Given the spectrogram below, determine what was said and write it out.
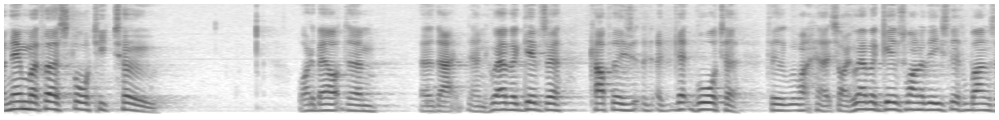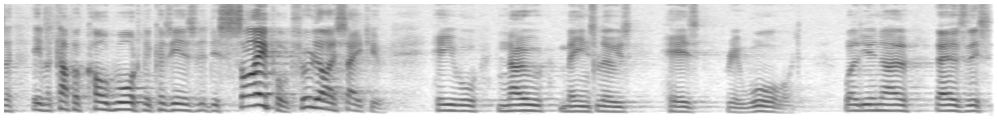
And then with verse 42, what about um, uh, that? And whoever gives a cup of uh, water to, uh, sorry, whoever gives one of these little ones a, even a cup of cold water because he is a disciple, truly I say to you, he will no means lose his reward. Well, you know, there's this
